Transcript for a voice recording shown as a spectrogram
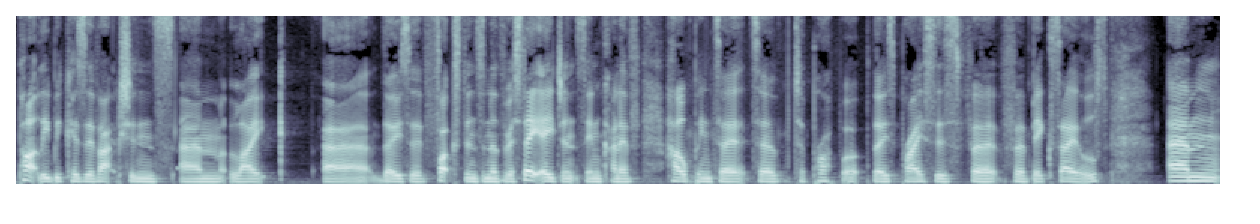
partly because of actions um, like uh, those of Foxtons and other estate agents in kind of helping to, to, to prop up those prices for, for big sales. Um,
